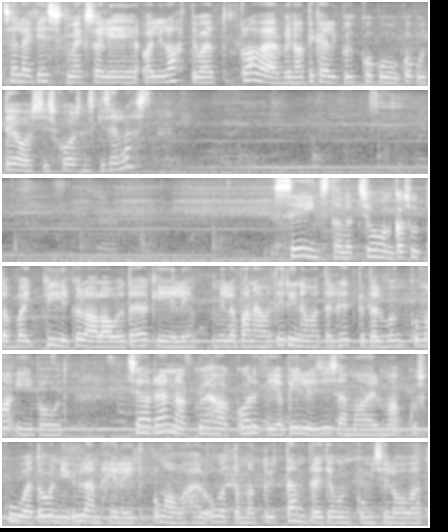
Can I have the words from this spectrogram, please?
selle keskmeks oli, oli lahti võetud klaver või no tegelikult kogu, kogu teos siis koosneski sellest see installatsioon kasutab vaid pilli kõlalauda ja keeli, mille panevad erinevatel hetkedel võnkuma e-bode. see on rännak ühe akordi ja pilli sisemaailma, kus kuue tooni ülemhelid omavahel ootamatuid tämbreid ja võnkumisi loovad.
